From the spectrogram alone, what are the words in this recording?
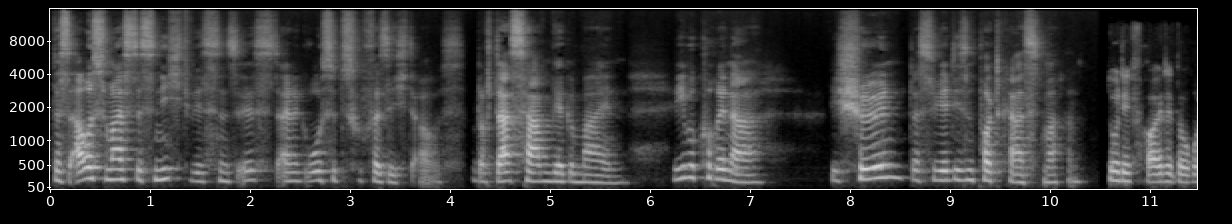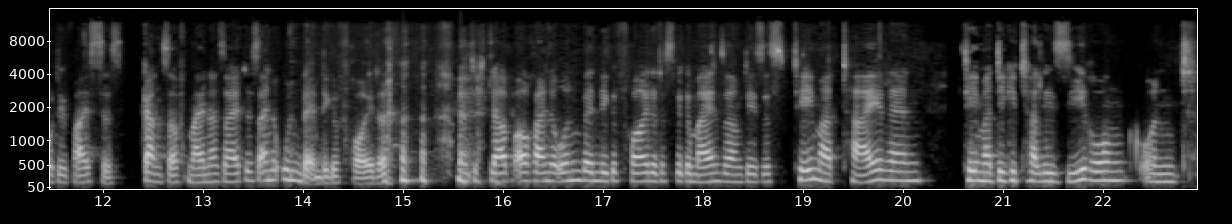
das Ausmaß des Nichtwissens ist, eine große Zuversicht aus. Und auch das haben wir gemein. Liebe Corinna, wie schön, dass wir diesen Podcast machen. Du, die Freude, Doro, du weißt es, ganz auf meiner Seite ist eine unbändige Freude. Und ich glaube auch eine unbändige Freude, dass wir gemeinsam dieses Thema teilen, Thema Digitalisierung und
